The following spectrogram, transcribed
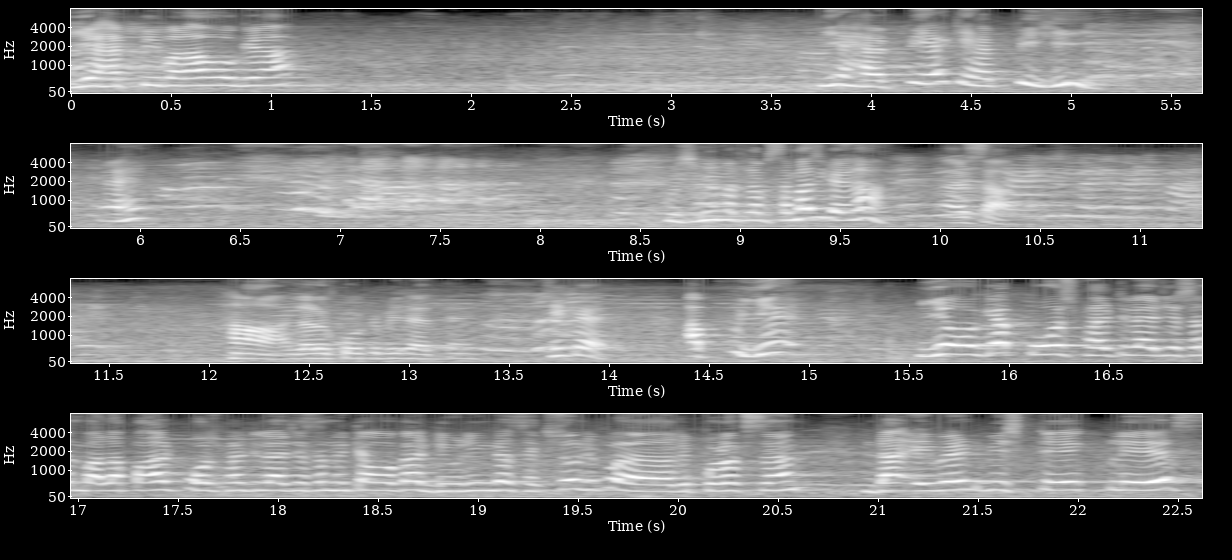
ये हैप्पी बड़ा हो गया। ये हैप्पी है कि हैप्पी ही? हैं? कुछ भी मतलब समझ गए ना? ऐसा। है, लड़कों के भी रहते हैं। ठीक है? अब ये ये हो गया पोस्ट फर्टिलाइजेशन वाला पार्ट पोस्ट फर्टिलाइजेशन में क्या होगा? During the sexual reproduction the event which take place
